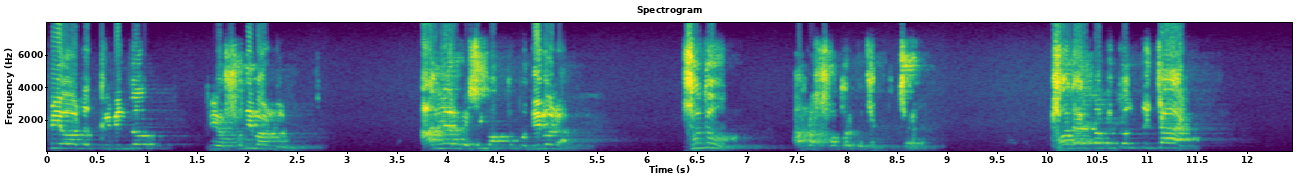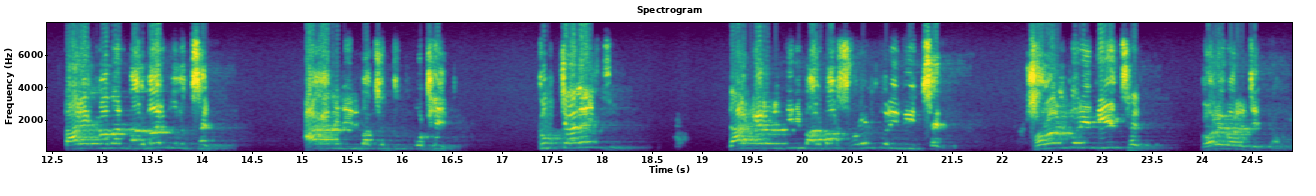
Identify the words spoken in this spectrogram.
প্রিয় নেতৃবৃন্দ, প্রিয় সুধীমণ্ডল, আমি আর বেশি বক্তব্য দিব না। শুধু আমরা সতর্ক থাকতে চাই। সজাগভাবে চলতে চাই। তারেক রহমান বারবার বলেছেন, আগামী নির্বাচন খুব কঠিন, খুব চ্যালেঞ্জিং যার কারণে তিনি বারবার স্মরণ করে দিচ্ছেন। স্মরণ করে দিয়েছেন, ঘরে ঘরে যেতে হবে।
